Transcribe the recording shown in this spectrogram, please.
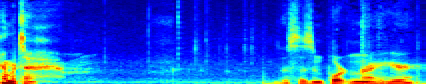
Hammer time. This is important right here.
